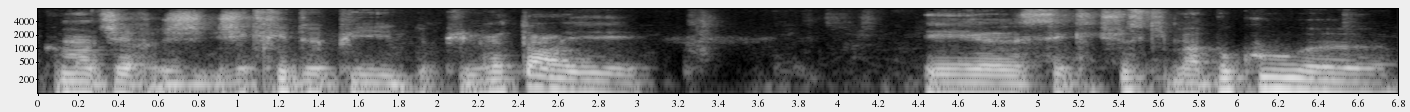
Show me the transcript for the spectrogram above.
comment dire, j'écris depuis, depuis longtemps. Et, et euh, c'est quelque chose qui m'a beaucoup, euh,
